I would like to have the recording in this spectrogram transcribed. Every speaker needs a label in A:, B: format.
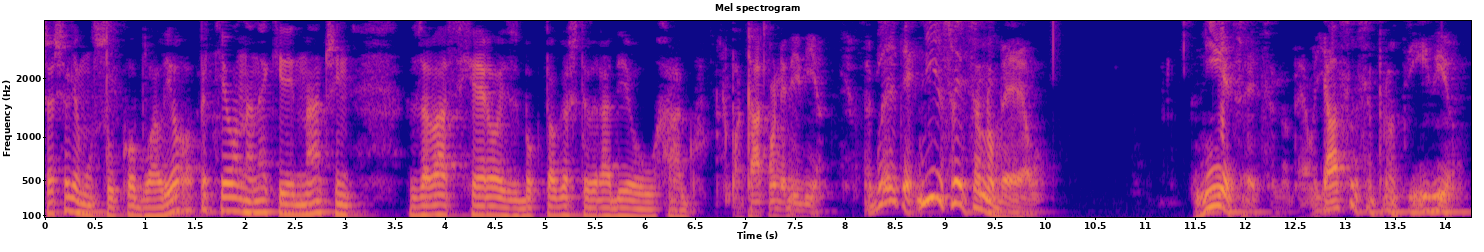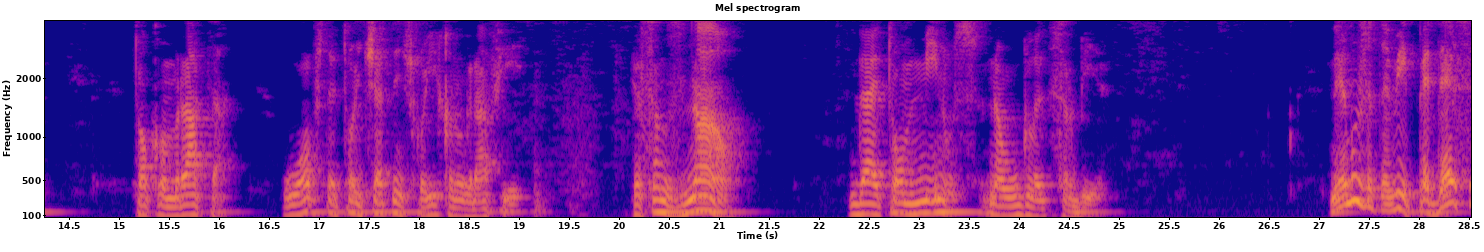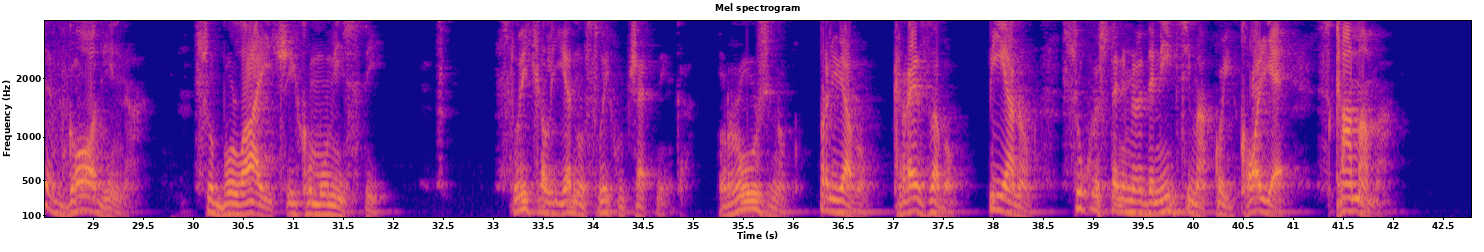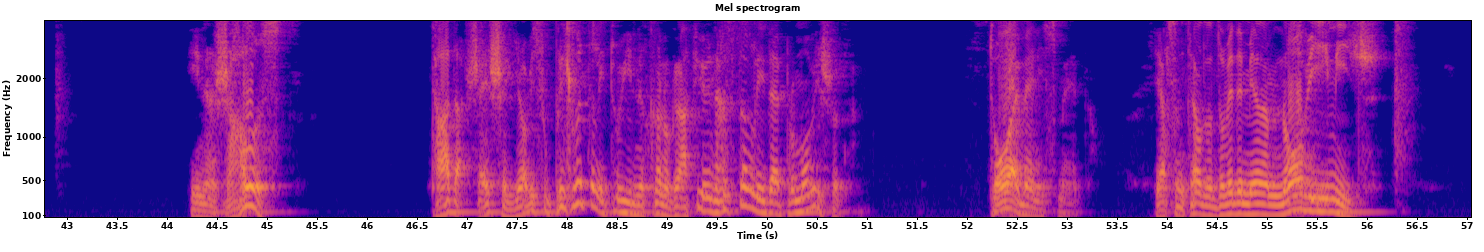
A: Šešeljem u sukobu, ali opet je on na neki način za vas heroj zbog toga što je uradio u Hagu.
B: Pa kako ne bi bio? Pa gledajte, nije sve crno-belo. Nije sve crno-belo. Ja sam se protivio tokom rata uopšte toj četničkoj ikonografiji. Jer sam znao da je to minus na ugled Srbije. Ne možete vi 50 godina su Bulajić i komunisti slikali jednu sliku četnika. Ružnog, prljavog, krezavog, pijanog, s ukrštenim redenicima koji kolje s kamama. I nažalost, tada Šešelj i ovi su prihvatili tu ikonografiju i nastavili da je promovišu. To je meni smetalo. Ja sam teo da dovedem jedan novi imidž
